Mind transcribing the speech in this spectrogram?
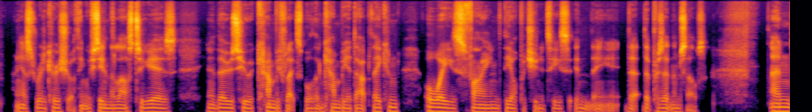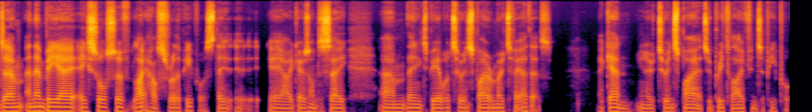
i think that's really crucial i think we've seen in the last two years you know those who can be flexible and can be adapt they can always find the opportunities in the, that that present themselves and um, and then be a, a source of lighthouse for other people. As they, AI goes on to say, um, they need to be able to inspire and motivate others. Again, you know, to inspire, to breathe life into people,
